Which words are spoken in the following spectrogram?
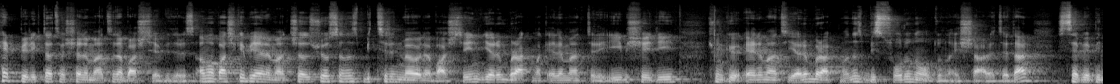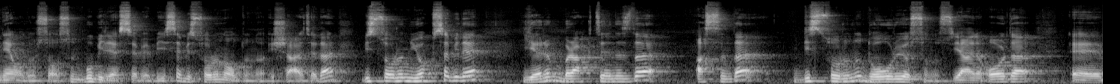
hep birlikte ateş elementine başlayabiliriz. Ama başka bir element çalışıyorsanız bitirin ve öyle başlayın. Yarım bırakmak elementleri iyi bir şey değil. Çünkü elementi yarım bırakmanız bir sorun olduğuna işaret eder. Sebebi ne olursa olsun bu bile sebebi ise bir sorun olduğunu işaret eder. Bir sorun yoksa bile yarım bıraktığınızda aslında bir sorunu doğuruyorsunuz. Yani orada e,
